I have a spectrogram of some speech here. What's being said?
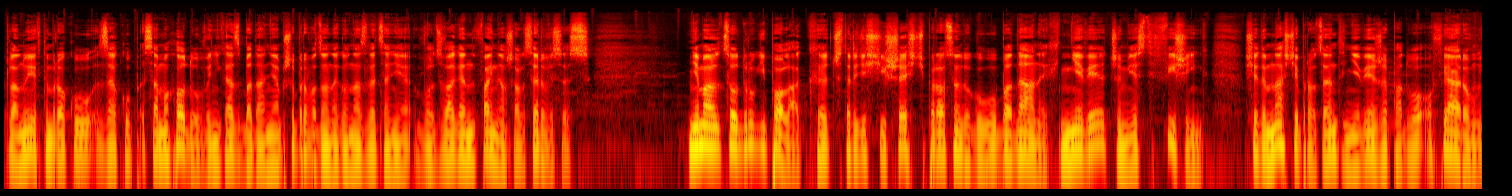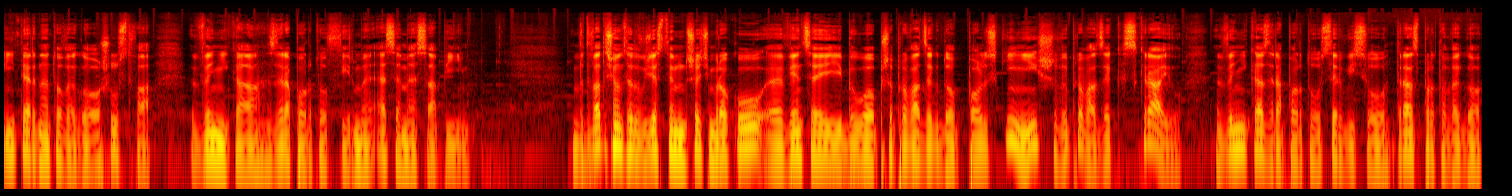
planuje w tym roku zakup samochodu, wynika z badania przeprowadzonego na zlecenie Volkswagen Financial Services. Niemal co drugi Polak, 46% ogółu badanych, nie wie, czym jest phishing. 17% nie wie, że padło ofiarą internetowego oszustwa, wynika z raportów firmy SMS API. W 2023 roku e, więcej było przeprowadzek do Polski niż wyprowadzek z kraju. Wynika z raportu serwisu transportowego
